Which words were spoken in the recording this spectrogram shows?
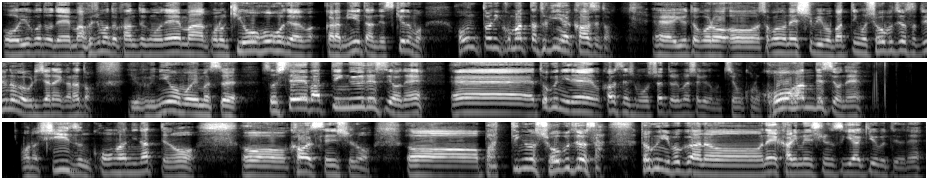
ということで、まあ、藤本監督もね、まあ、この起用方法ではから見えたんですけども、本当に困った時には川瀬と、え、いうところ、そこのね、守備もバッティングも勝負強さというのが売りじゃないかなというふうに思います。そして、バッティングですよね。えー、特にね、川瀬選手もおっしゃっておりましたけども、この後半ですよね。このシーズン後半になっての、お川内選手のお、バッティングの勝負強さ。特に僕はあのね、仮面春杉野球部というね、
